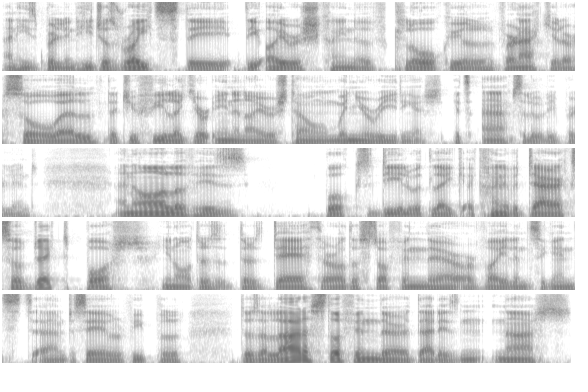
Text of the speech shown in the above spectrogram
And he's brilliant. He just writes the the Irish kind of colloquial vernacular so well that you feel like you're in an Irish town when you're reading it. It's absolutely brilliant. And all of his books deal with like a kind of a dark subject, but you know, there's there's death or other stuff in there or violence against um, disabled people. There's a lot of stuff in there that is n- not.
